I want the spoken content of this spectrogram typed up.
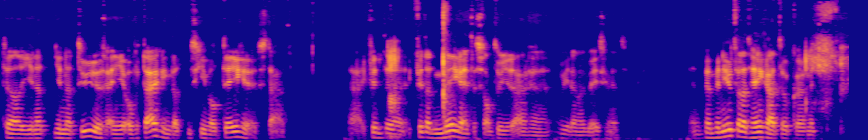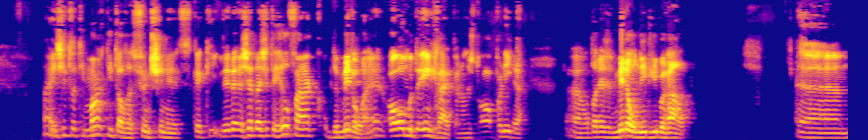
Terwijl je, je natuur en je overtuiging dat misschien wel tegen staat. Ja, ik vind, eh, ik vind dat mega interessant hoe je, daar, eh, hoe je daarmee bezig bent. En ik ben benieuwd waar dat heen gaat ook met je. Nou, je ziet dat die markt niet altijd functioneert. Kijk, wij, zitten heel vaak op de middelen. Hè? Oh, we moeten ingrijpen. En dan is het al paniek. Ja. Want dan is het middel niet liberaal. Ehm,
